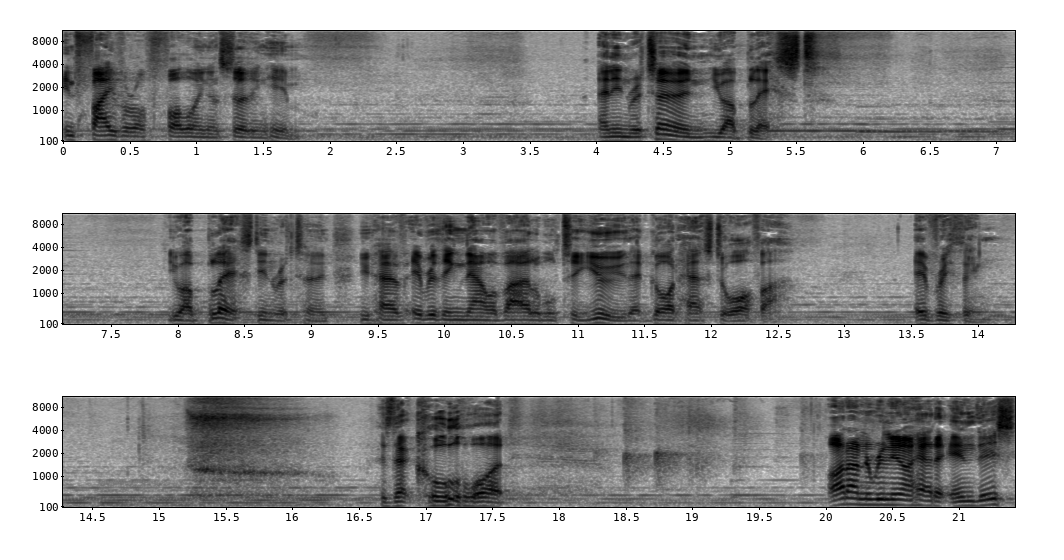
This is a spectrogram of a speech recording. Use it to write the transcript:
in favour of following and serving Him. And in return, you are blessed. You are blessed in return. You have everything now available to you that God has to offer. Everything. Is that cool or what? I don't really know how to end this.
